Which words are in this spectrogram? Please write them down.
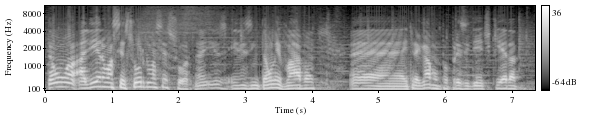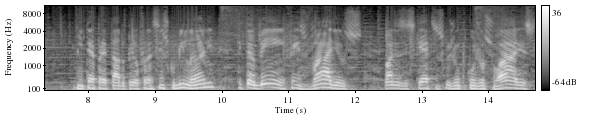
Então ali era o assessor do assessor, né? Eles, eles então levavam é, entregavam para o presidente que era interpretado pelo Francisco Milani, que também fez vários vários esquetes junto com o Jô Soares,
